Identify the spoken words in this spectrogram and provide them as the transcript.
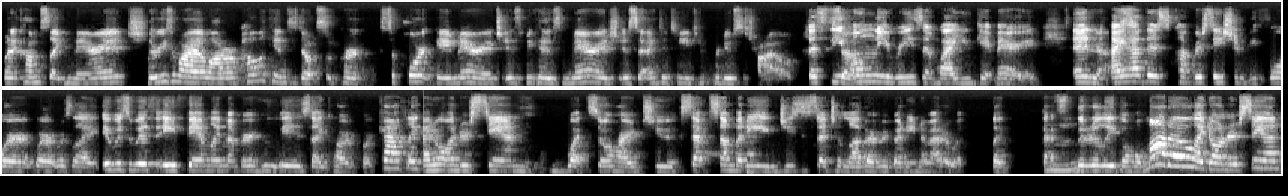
when it comes to like marriage the reason why a lot of republicans don't support support gay marriage is because marriage is the entity to produce a child. That's the So- only reason why you get married. And I had this conversation before where it was like, it was with a family member who is like hardcore Catholic. I don't understand what's so hard to accept somebody. Jesus said to love everybody no matter what. Like, that's Mhm. literally the whole motto. I don't understand.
